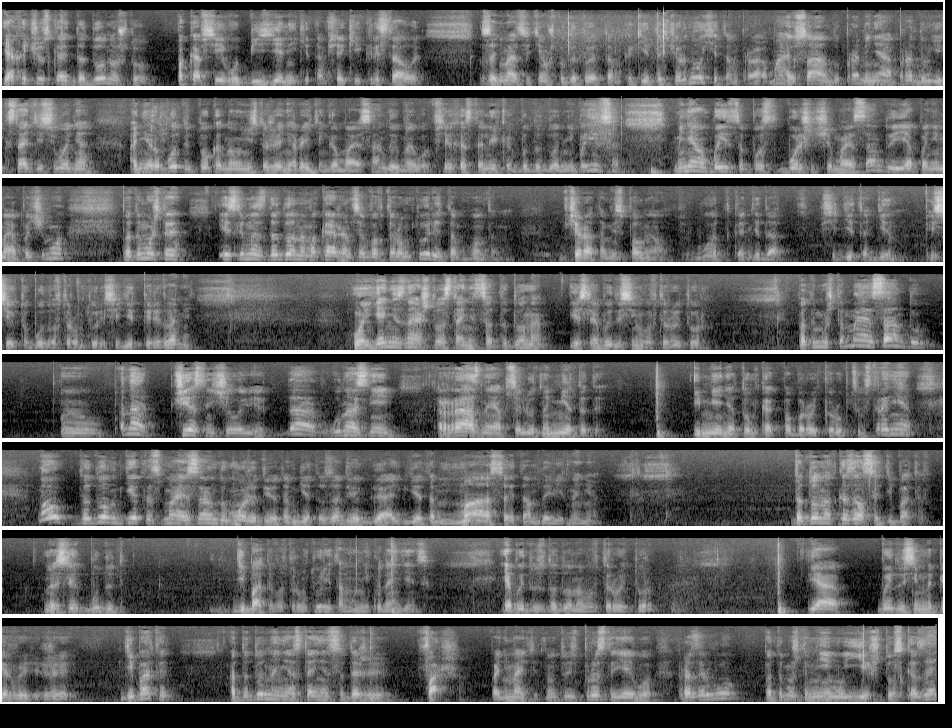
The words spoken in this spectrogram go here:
Я хочу сказать Дадону, что пока все его бездельники, там всякие кристаллы, занимаются тем, что готовят там какие-то чернухи там про Майю Санду, про меня, про других. Кстати, сегодня они работают только на уничтожение рейтинга Майя Санду и моего. Всех остальных как бы Дадон не боится. Меня он боится больше, чем Майя Санду, и я понимаю почему. Потому что если мы с Дадоном окажемся во втором туре, там, он там вчера там исполнял, вот кандидат сидит один из тех, кто будет во втором туре, сидит перед вами. Ой, я не знаю, что останется от Дадона, если я выйду с ним во второй тур. Потому что Майя Санду, э, она честный человек. Да, у нас с ней разные абсолютно методы и мнения о том, как побороть коррупцию в стране. Ну, Дадон где-то с Майей Санду может ее там где-то задвигать, где-то массой там давить на нее. Дадон отказался от дебатов. Но если будут дебаты во втором туре, там он никуда не денется. Я выйду с Дадона во второй тур, я выйду с ним на первые же дебаты, а Дадона не останется даже фарша. Понимаете? Ну, то есть просто я его разорву, потому что мне ему есть что сказать.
